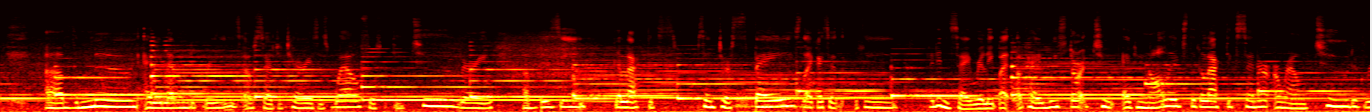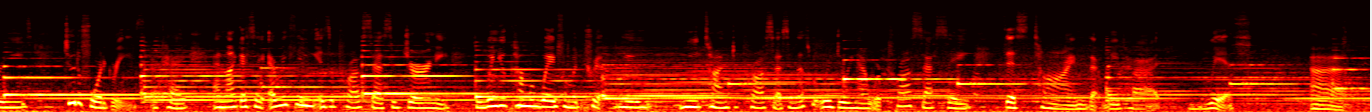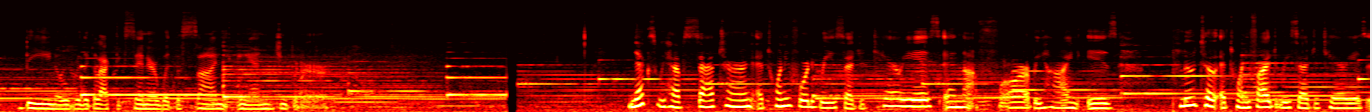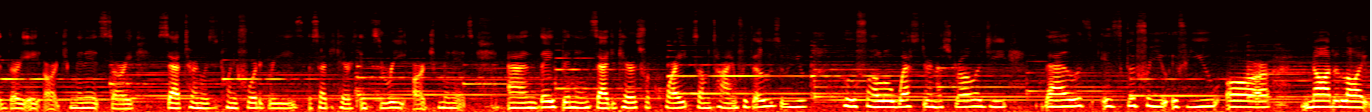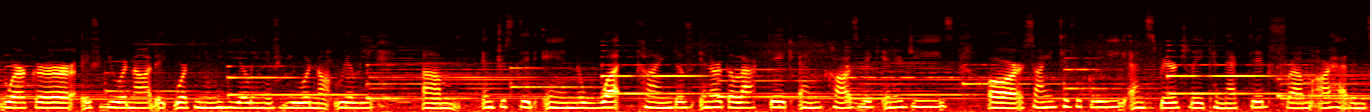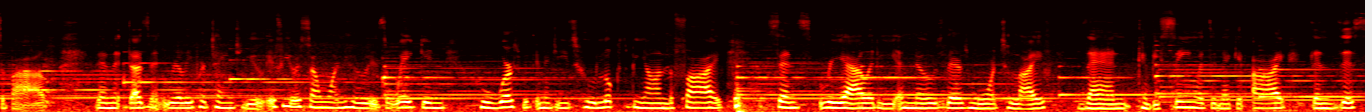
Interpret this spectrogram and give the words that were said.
of the moon at 11 degrees of Sagittarius as well, 52, very uh, busy galactic center space. Like I said, the I didn't say really, but okay, we start to acknowledge the galactic center around 2 degrees, 2 to 4 degrees, okay? And like I say, everything is a process, a journey. So when you come away from a trip, you need time to process, and that's what we're doing now. We're processing this time that we've had with uh, being over the galactic center with the sun and Jupiter. Next, we have Saturn at 24 degrees Sagittarius, and not far behind is Pluto at 25 degrees Sagittarius and 38 arch minutes. Sorry, Saturn was at 24 degrees Sagittarius and 3 arch minutes. And they've been in Sagittarius for quite some time. For those of you who follow Western astrology, that is good for you if you are not a light worker, if you are not working in healing, if you are not really um, interested in what kind of intergalactic and cosmic energies are scientifically and spiritually connected from our heavens above, then it doesn't really pertain to you. If you are someone who is awakened, who works with energies, who looks beyond the five sense reality and knows there's more to life than can be seen with the naked eye, then this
